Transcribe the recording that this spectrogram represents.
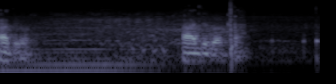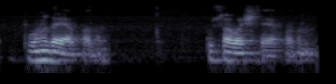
Hadi bakalım. Hadi bakalım. Bunu da yapalım. Bu savaşı da yapalım.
